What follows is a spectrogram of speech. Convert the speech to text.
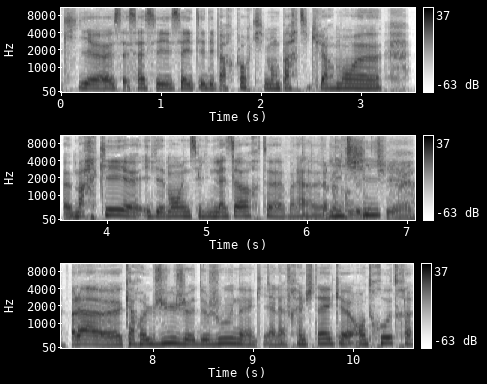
qui, ça, ça, c'est, ça a été des parcours qui m'ont particulièrement marqué. évidemment, une Céline Lazorte, voilà, Litchi voilà, euh, Carole Juge de June, qui est à la French Tech, euh, entre autres,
